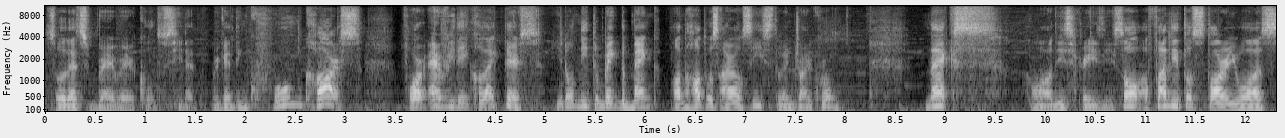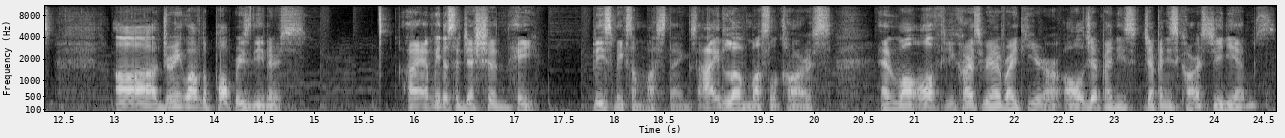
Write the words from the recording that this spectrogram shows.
So that's very very cool to see that. We're getting chrome cars for everyday collectors. You don't need to break the bank on Hot Wheels RLCs to enjoy chrome. Next. Oh, this is crazy. So a fun little story was uh, during one of the Pop Race dinners, I made a suggestion, hey, please make some Mustangs. I love muscle cars. And while all three cars we have right here are all Japanese Japanese cars, JDMs,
